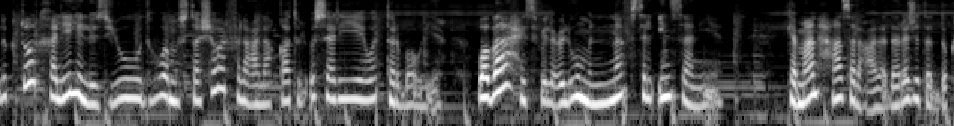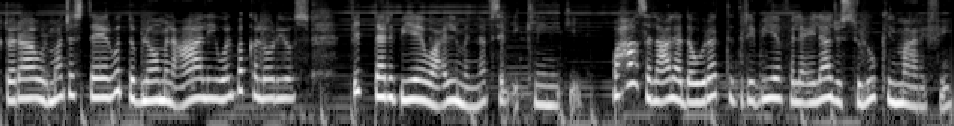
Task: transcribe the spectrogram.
دكتور خليل الزيود هو مستشار في العلاقات الأسرية والتربوية وباحث في العلوم النفس الإنسانية. كمان حاصل على درجة الدكتوراه والماجستير والدبلوم العالي والبكالوريوس في التربية وعلم النفس الإكلينيكي. وحاصل على دورات تدريبية في العلاج السلوكي المعرفي.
